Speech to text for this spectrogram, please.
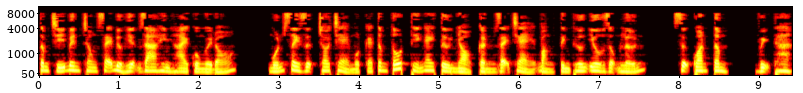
Tâm trí bên trong sẽ biểu hiện ra hình hài của người đó. Muốn xây dựng cho trẻ một cái tâm tốt thì ngay từ nhỏ cần dạy trẻ bằng tình thương yêu rộng lớn, sự quan tâm, vị tha,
